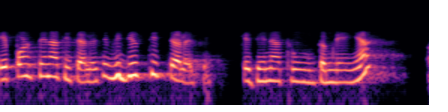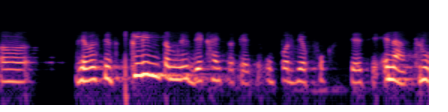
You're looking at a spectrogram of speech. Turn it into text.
એ પણ શેનાથી ચાલે છે? વિદ્યુતથી જ ચાલે છે. કે જેના થ્રુ હું તમને અહીંયા વ્યવસ્થિત ક્લીન તમને દેખાઈ શકે છે. ઉપર જે ફોક્સ જે છે એના થ્રુ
